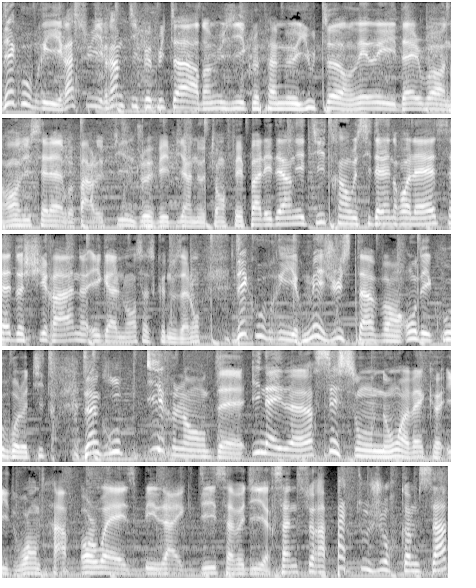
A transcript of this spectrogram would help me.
découvrir. À suivre un petit peu plus tard dans musique, le fameux U-Turn Lily Dairon rendu célèbre par le film Je vais bien, ne t'en fais pas. Les derniers titres hein, aussi d'Hélène Rollet, c'est de Sheeran également, c'est ce que nous allons découvrir. Mais juste avant, on découvre le titre d'un groupe irlandais. Inhaler, c'est son nom avec It Won't Have Always Be Like This. Ça veut dire ça ne sera pas toujours comme ça.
